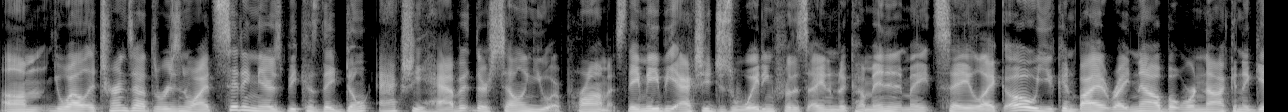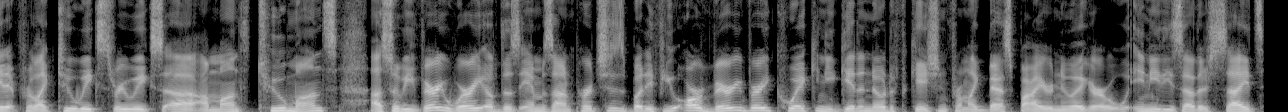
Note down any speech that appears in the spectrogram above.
um, well, it turns out the reason why it's sitting there is because they don't actually have it. They're selling you a promise. They may be actually just waiting for this item to come in, and it might say like, oh, you can buy buy it right now, but we're not going to get it for like two weeks, three weeks, uh, a month, two months. Uh, so be very wary of those Amazon purchases. But if you are very, very quick and you get a notification from like Best Buy or Newegg or any of these other sites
